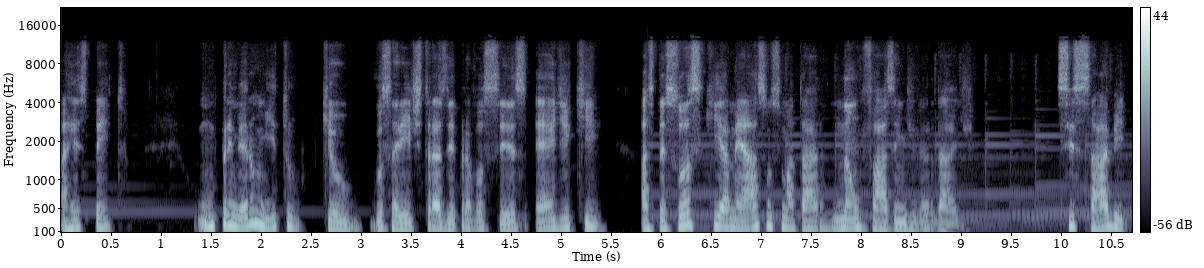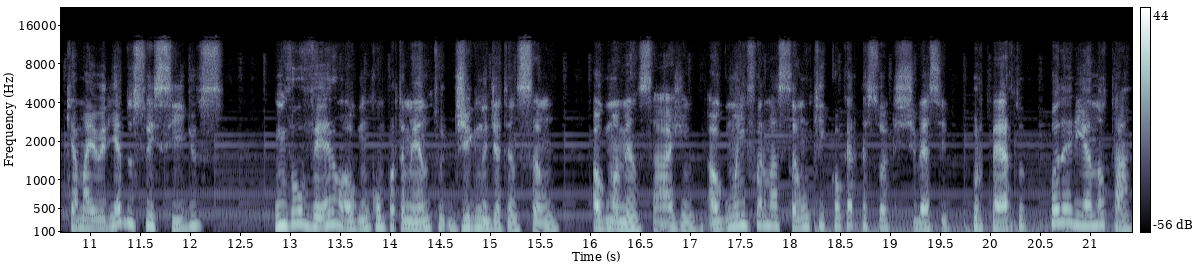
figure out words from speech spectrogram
a respeito. Um primeiro mito que eu gostaria de trazer para vocês é de que as pessoas que ameaçam se matar não fazem de verdade se sabe que a maioria dos suicídios envolveram algum comportamento digno de atenção alguma mensagem, alguma informação que qualquer pessoa que estivesse por perto poderia notar.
